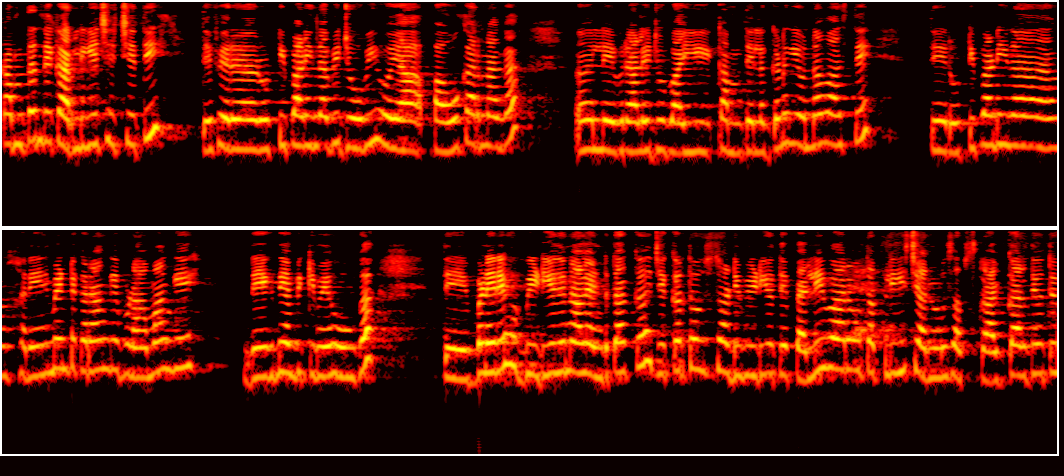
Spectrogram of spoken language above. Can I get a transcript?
ਕੰਮ ਧੰਦੇ ਕਰ ਲਈਏ ਛੇ ਛੇਤੀ ਤੇ ਫਿਰ ਰੋਟੀ ਪਾਣੀ ਦਾ ਵੀ ਜੋ ਵੀ ਹੋਇਆ ਆਪਾਂ ਉਹ ਕਰਨਾਗਾ। ਲੇਬਰ ਵਾਲੇ ਜੋ ਬਾਈ ਕੰਮ ਤੇ ਲੱਗਣਗੇ ਉਹਨਾਂ ਵਾਸਤੇ ਤੇ ਰੋਟੀ ਪਾਣੀ ਦਾ ਅਰੇਂਜਮੈਂਟ ਕਰਾਂਗੇ, ਬਣਾਵਾਂਗੇ, ਦੇਖਦੇ ਆਂ ਵੀ ਕਿਵੇਂ ਹੋਊਗਾ। ਤੇ ਬਣੇ ਰਹੋ ਵੀਡੀਓ ਦੇ ਨਾਲ ਐਂਡ ਤੱਕ। ਜੇਕਰ ਤੁਸੀਂ ਸਾਡੀ ਵੀਡੀਓ ਤੇ ਪਹਿਲੀ ਵਾਰ ਹੋ, ਤਾਂ ਪਲੀਜ਼ ਚੈਨਲ ਨੂੰ ਸਬਸਕ੍ਰਾਈਬ ਕਰ ਦਿਓ ਤੇ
